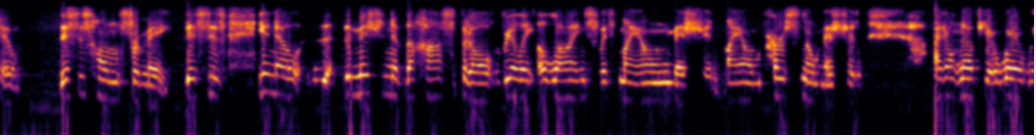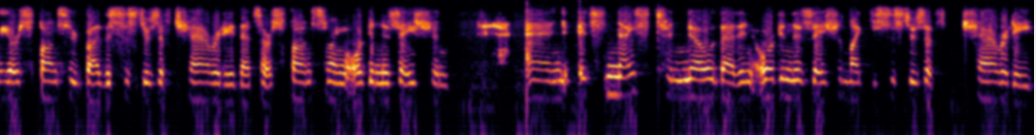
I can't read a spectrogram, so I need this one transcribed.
to. This is home for me. This is, you know, the, the, mission of the hospital really aligns with my own mission, my own personal mission. I don't know if you're aware, we are sponsored by the Sisters of Charity. That's our sponsoring organization. And it's nice to know that an organization like the Sisters of Charity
